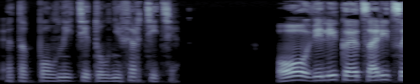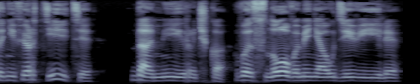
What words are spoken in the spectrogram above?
Это полный титул Нефертити. «О, великая царица Нефертити, да, Мирочка, вы снова меня удивили.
